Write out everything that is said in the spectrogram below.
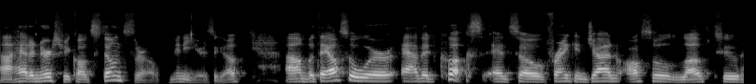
uh, had a nursery called Stone's Throw many years ago. Um, but they also were avid cooks. And so Frank and John also loved to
